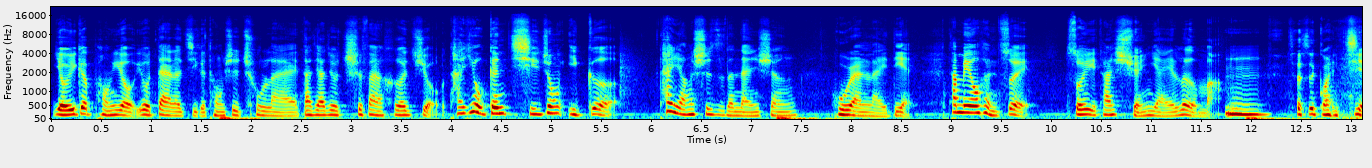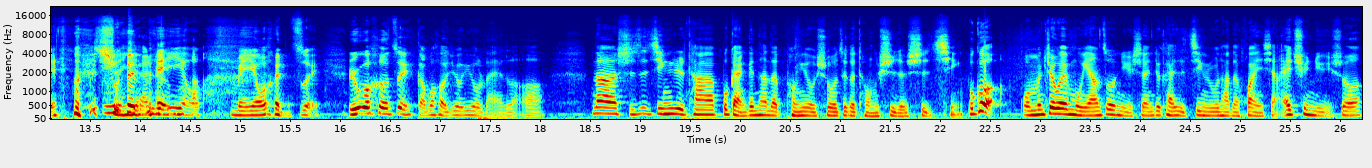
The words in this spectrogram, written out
有一个朋友又带了几个同事出来，大家就吃饭喝酒。他又跟其中一个太阳狮子的男生忽然来电，他没有很醉，所以他悬崖勒马。嗯，这是关键，悬崖没有没有很醉。如果喝醉，搞不好就又来了啊、哦。那时至今日，他不敢跟他的朋友说这个同事的事情。不过，我们这位母羊座女生就开始进入她的幻想。H 女说。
